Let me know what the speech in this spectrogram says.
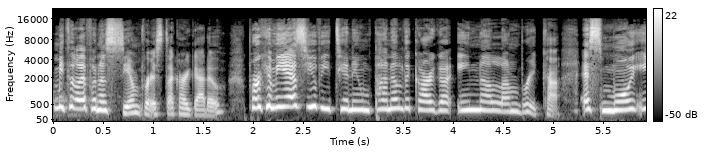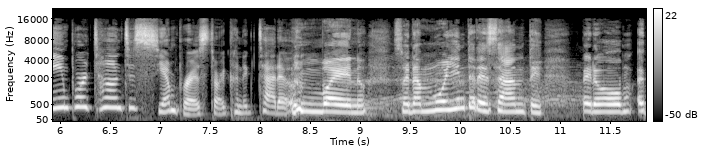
mi teléfono siempre está cargado, porque mi SUV tiene un panel de carga inalámbrica. Es muy importante siempre estar conectado. Bueno, suena muy interesante, pero eh,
